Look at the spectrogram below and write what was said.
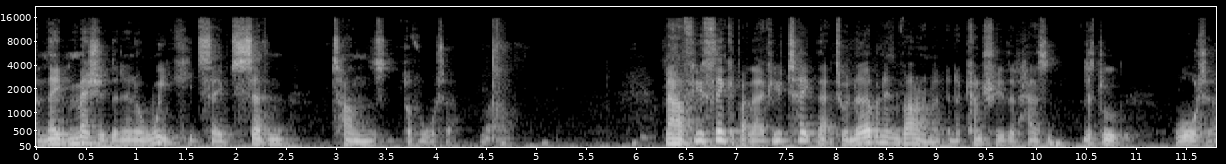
and they'd measured that in a week he'd saved seven tons of water. Now, if you think about that, if you take that to an urban environment in a country that has little water,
